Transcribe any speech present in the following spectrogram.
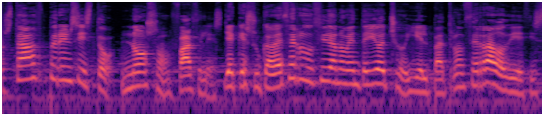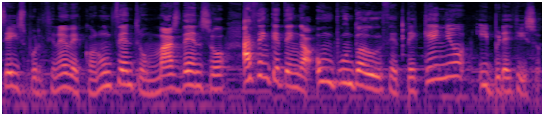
Staff, pero insisto, no son fáciles, ya que su cabeza reducida a 98 y el patrón cerrado 16 x 19 con un centro más denso hacen que tenga un punto dulce pequeño y preciso,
